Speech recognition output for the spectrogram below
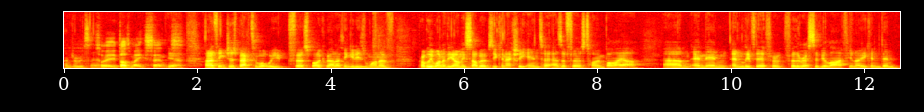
Hundred percent. So it does make sense. Yeah, and I think just back to what we first spoke about, I think it is one of probably one of the only suburbs you can actually enter as a first home buyer. Um, and then and live there for, for the rest of your life. You know, you can then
